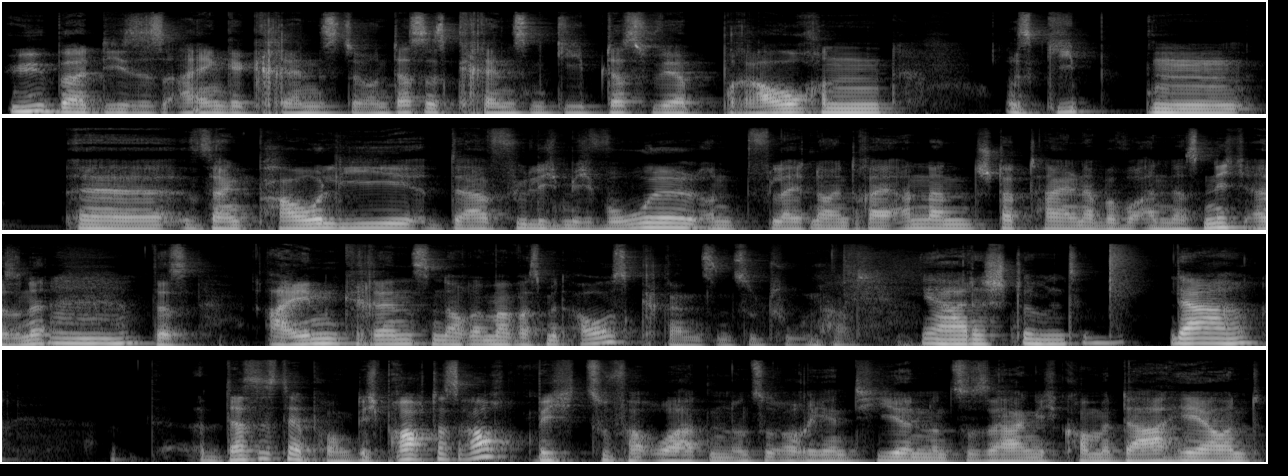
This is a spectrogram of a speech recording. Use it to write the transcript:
über dieses Eingegrenzte und dass es Grenzen gibt, dass wir brauchen, es gibt ein äh, St. Pauli, da fühle ich mich wohl und vielleicht noch in drei anderen Stadtteilen, aber woanders nicht. Also, ne, Mhm. das Eingrenzen auch immer was mit Ausgrenzen zu tun hat. Ja, das stimmt. Ja, Das ist der Punkt. Ich brauche das auch, mich zu verorten und zu orientieren und zu sagen, ich komme daher und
